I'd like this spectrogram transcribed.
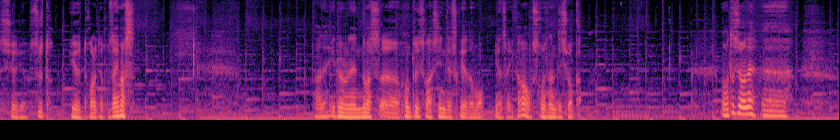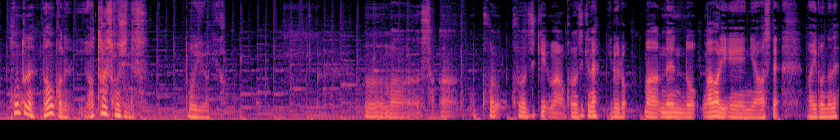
終了するというところでございます。まあね、いろいろ年度末、本当に忙しいんですけれども、皆さんいかがお過ごしなんでしょうか。私はね、えー本当ね、なんかね、やたら忙しいんです。どういうわけか。うん、まあ、さこの、この時期、まあ、この時期ね、いろいろ、まあ、年度替わりに合わせて、まあ、いろんなね、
